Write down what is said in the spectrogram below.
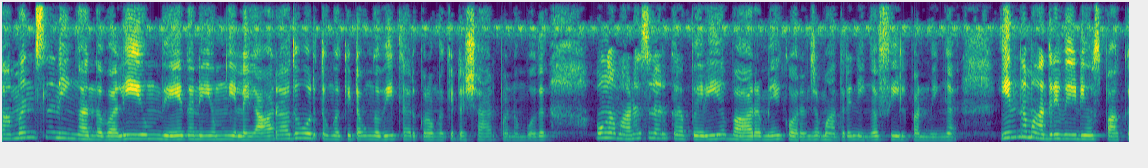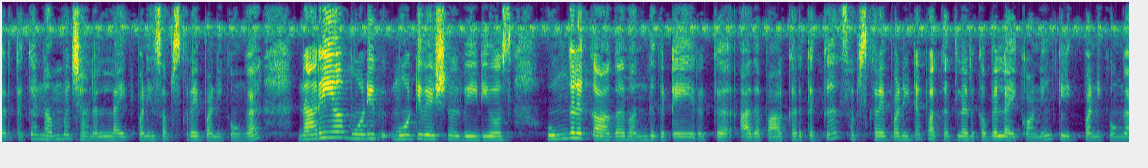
கமெண்ட்ஸில் நீங்கள் அந்த வலியும் வேதனையும் இல்லை யாராவது ஒருத்தவங்க கிட்ட உங்கள் வீட்டில் இருக்கிறவங்க கிட்ட ஷேர் பண்ணும்போது உங்கள் மனசில் இருக்கிற பெரிய பாரமே குறைஞ்ச மாதிரி நீங்கள் ஃபீல் பண்ணுவீங்க. இந்த மாதிரி வீடியோஸ் பார்க்குறதுக்கு நம்ம சேனல் லைக் பண்ணி சப்ஸ்கிரைப் பண்ணிக்கோங்க. நிறையா மோடி மோட்டிவேஷ்னல் வீடியோஸ் உங்களுக்காக வந்துக்கிட்டே இருக்குது அதை பார்க்குறதுக்கு சப்ஸ்கிரைப் பண்ணிவிட்டு பக்கத்தில் இருக்க பெல் ஐக்கானையும் கிளிக் பண்ணிக்கோங்க.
